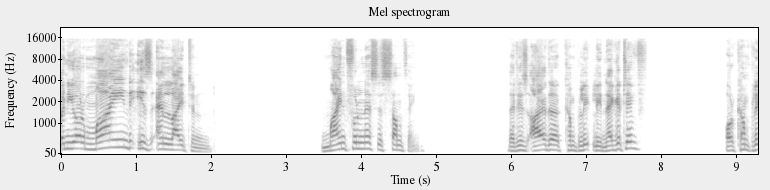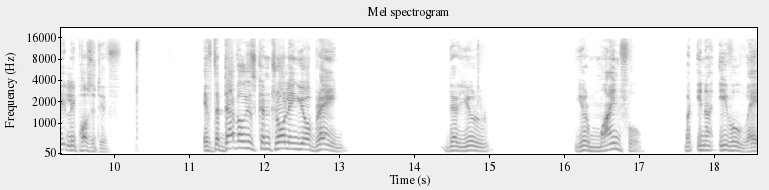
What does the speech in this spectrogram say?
when your mind is enlightened. Mindfulness is something that is either completely negative or completely positive. If the devil is controlling your brain, then you're mindful but in an evil way.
